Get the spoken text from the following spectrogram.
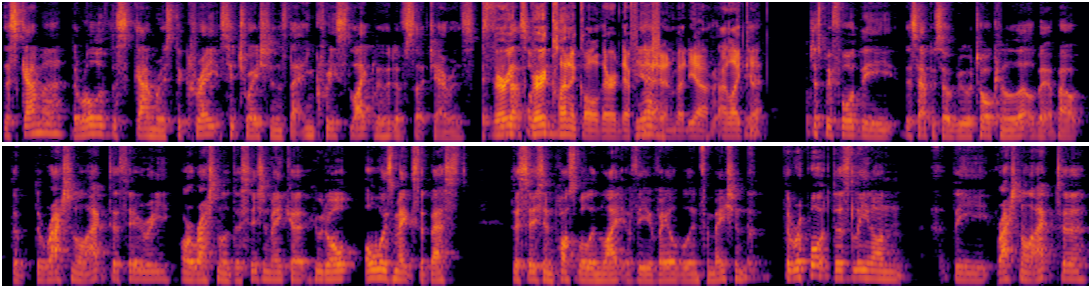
the scammer, the role of the scammer is to create situations that increase likelihood of such errors. Very, very clinical their definition, yeah. but yeah, I like yeah. it. Just before the this episode, we were talking a little bit about the, the rational actor theory or rational decision maker who all, always makes the best decision possible in light of the available information. The report does lean on the rational actor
